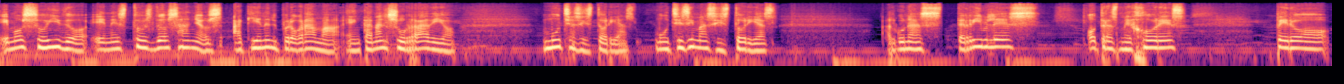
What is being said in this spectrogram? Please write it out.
Hemos oído en estos dos años aquí en el programa, en Canal Sur Radio, muchas historias, muchísimas historias, algunas terribles, otras mejores, pero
